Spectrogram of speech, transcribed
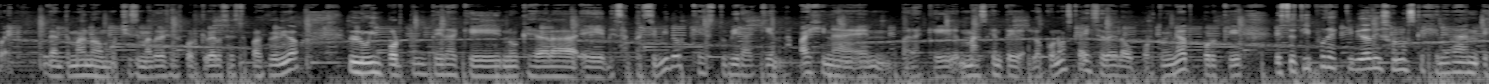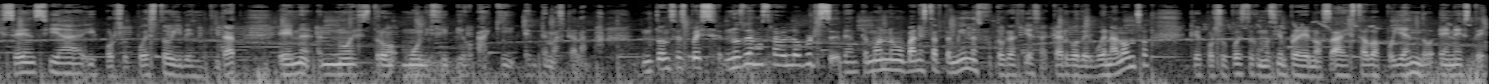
bueno de antemano muchísimas gracias por quedarse esta parte del video. Lo importante era que no quedara eh, desapercibido, que estuviera aquí en la página en, para que más gente lo conozca y se dé la oportunidad porque este tipo de actividades son los que generan esencia y por supuesto identidad en nuestro municipio aquí en Temascalapa. Entonces pues nos vemos Travel Lovers, de antemano van a estar también las fotografías a cargo del buen Alonso que por supuesto como siempre nos ha estado apoyando en este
